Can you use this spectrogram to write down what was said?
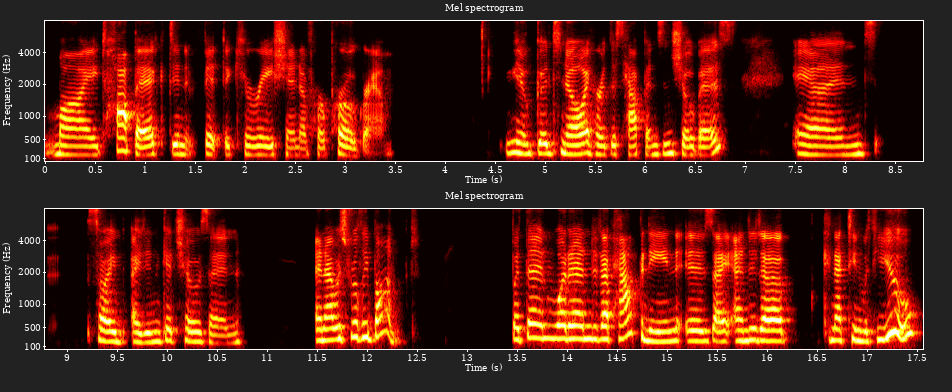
my topic didn't fit the curation of her program. You know good to know i heard this happens in showbiz. And so i, I didn't get chosen and i was really bummed. But then what ended up happening is i ended up connecting with you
